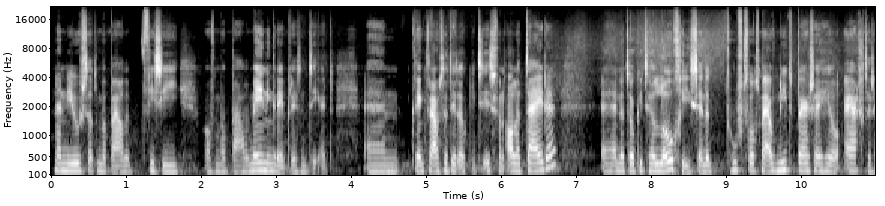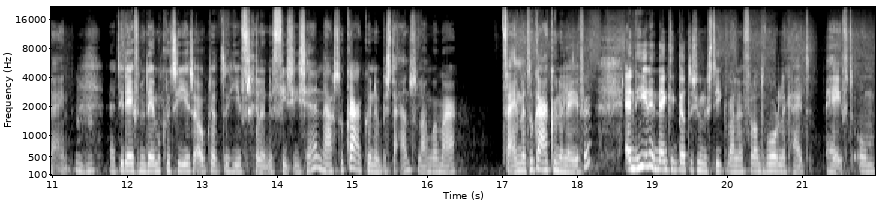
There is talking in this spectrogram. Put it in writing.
naar nieuws dat een bepaalde visie of een bepaalde mening representeert. Ehm, ik denk trouwens dat dit ook iets is van alle tijden. Eh, en dat is ook iets heel logisch. En het hoeft volgens mij ook niet per se heel erg te zijn. Mhm. Het idee van de democratie is ook dat er hier verschillende visies hè, naast elkaar kunnen bestaan, zolang we maar fijn met elkaar kunnen leven. En hierin denk ik dat de journalistiek wel een verantwoordelijkheid heeft om,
